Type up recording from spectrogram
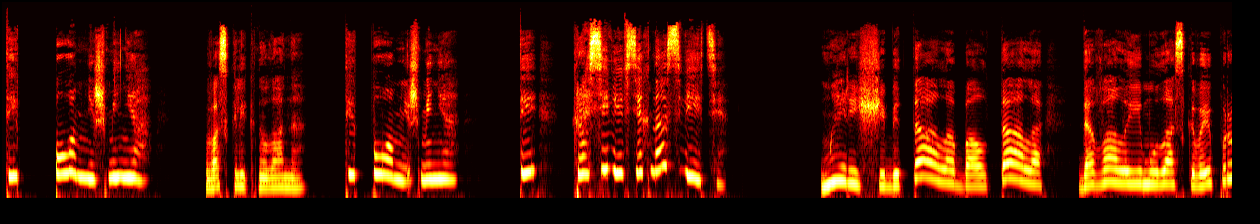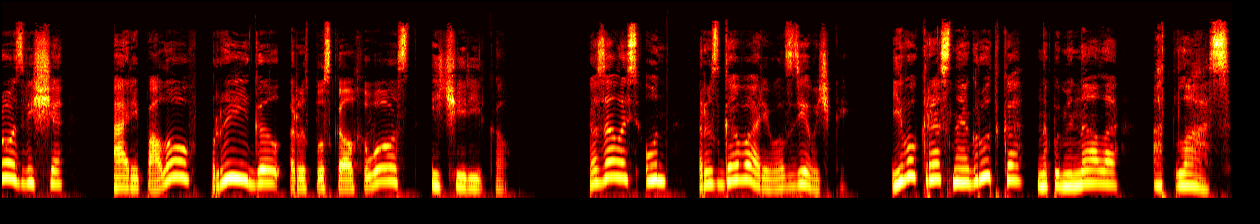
«Ты помнишь меня?» — воскликнула она. «Ты помнишь меня? Ты красивее всех на свете!» Мэри щебетала, болтала, давала ему ласковые прозвища, а Риполов прыгал, распускал хвост и чирикал. Казалось, он разговаривал с девочкой. Его красная грудка напоминала атлас,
